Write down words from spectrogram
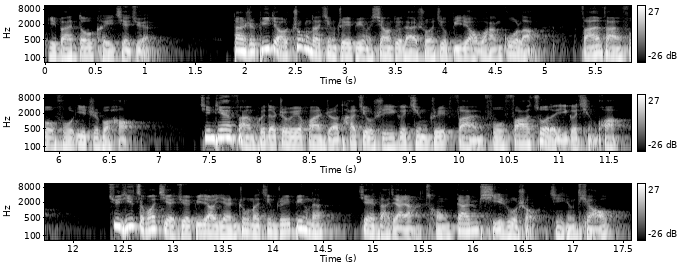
一般都可以解决。但是比较重的颈椎病相对来说就比较顽固了，反反复复一直不好。今天反馈的这位患者，他就是一个颈椎反复发作的一个情况。具体怎么解决比较严重的颈椎病呢？建议大家呀从肝脾入手进行调。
